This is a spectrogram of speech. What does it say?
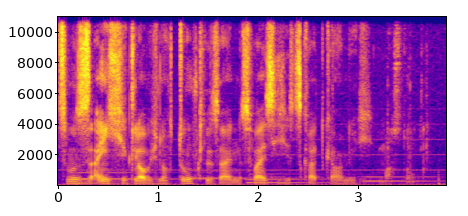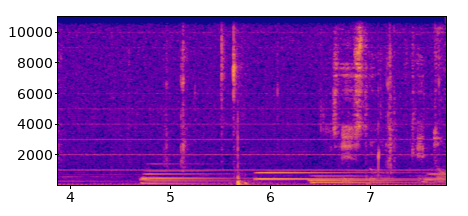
Jetzt muss es eigentlich hier, glaube ich, noch dunkel sein. Das weiß ich jetzt gerade gar nicht. Machst du? Siehst du? Geht doch.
